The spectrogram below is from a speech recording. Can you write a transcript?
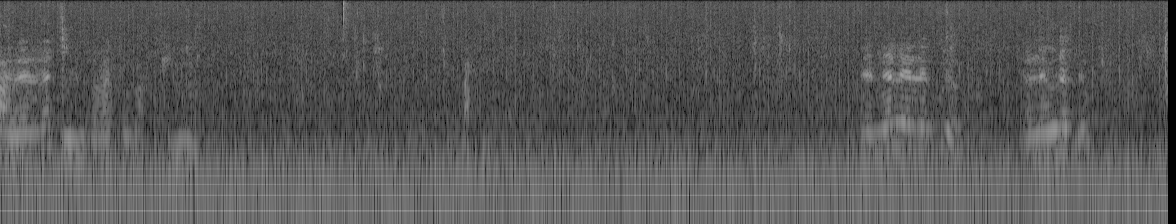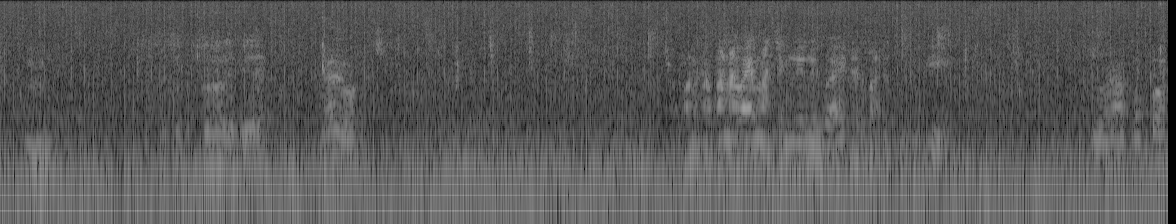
Banget tuh pak. Dan ini lele ku ya. Lele urep. Betul gitu ya. Ayo. Kapan-kapan awake mancing lili wae daripada tutupi. Jual apa kok?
